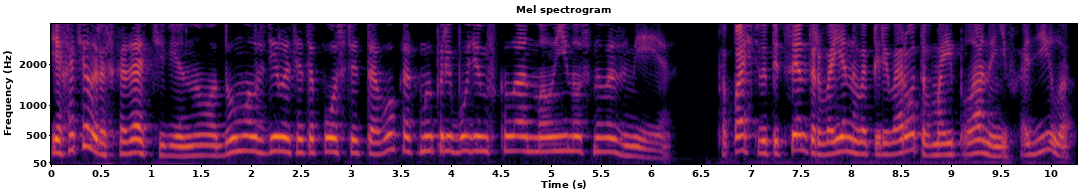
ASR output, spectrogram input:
Я хотел рассказать тебе, но думал сделать это после того, как мы прибудем в клан Молниеносного Змея. Попасть в эпицентр военного переворота в мои планы не входило.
